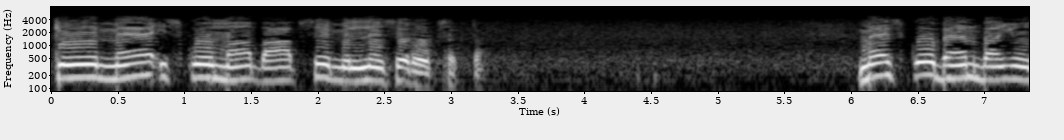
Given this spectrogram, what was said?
کہ میں اس کو ماں باپ سے ملنے سے روک سکتا ہوں۔ میں اس کو بہن بھائیوں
